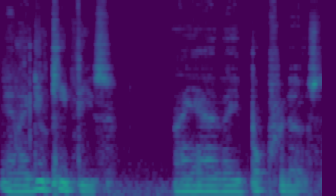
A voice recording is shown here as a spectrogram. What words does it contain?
and I do keep these. Book for those.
